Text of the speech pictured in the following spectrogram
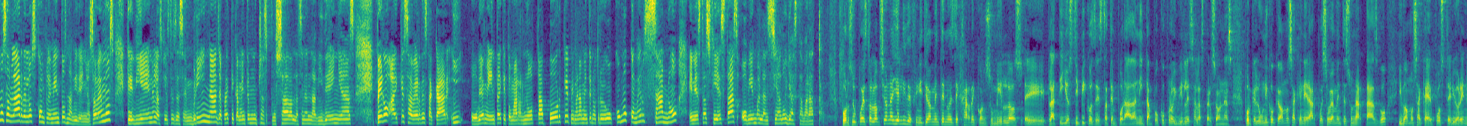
vamos a hablar de los complementos navideños. Sabemos que vienen las fiestas decembrinas, ya prácticamente muchas posadas, las cenas navideñas, pero hay que saber destacar y obviamente hay que tomar nota porque primeramente luego cómo comer sano en estas fiestas o bien balanceado y hasta barato. Por supuesto, la opción Ayeli definitivamente no es dejar de consumir los eh, platillos típicos de esta temporada ni tampoco prohibirles a las personas, porque lo único que vamos a generar pues obviamente es un hartazgo y vamos a caer posterior en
